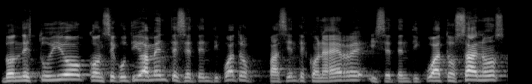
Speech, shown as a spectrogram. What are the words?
donde estudió consecutivamente 74 pacientes con AR y 74 sanos,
